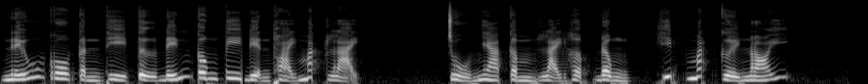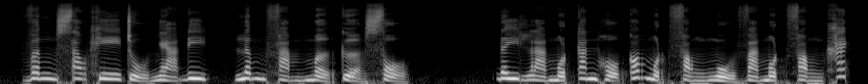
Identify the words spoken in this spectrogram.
Nếu cô cần thì tự đến công ty điện thoại mắc lại. Chủ nhà cầm lại hợp đồng, hít mắt cười nói. Vâng sau khi chủ nhà đi, Lâm Phàm mở cửa sổ. Đây là một căn hộ có một phòng ngủ và một phòng khách.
